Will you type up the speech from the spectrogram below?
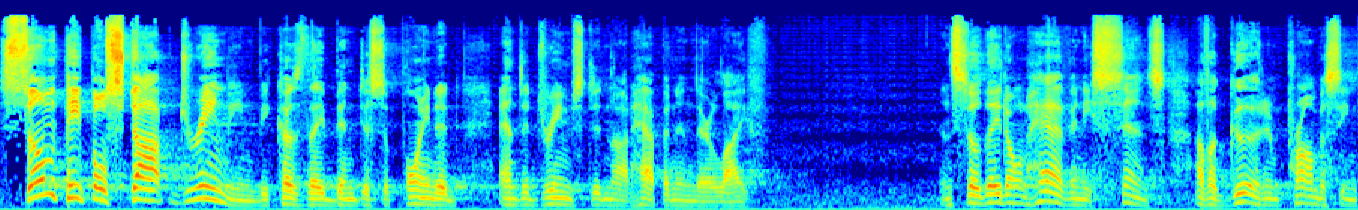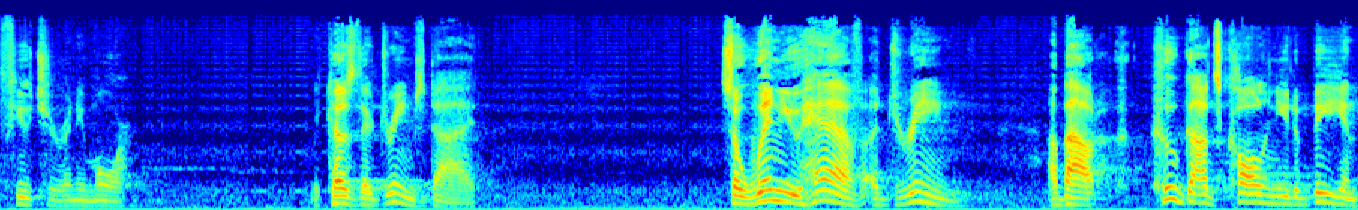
Some people stop dreaming because they've been disappointed and the dreams did not happen in their life. And so they don't have any sense of a good and promising future anymore because their dreams died. So when you have a dream about who God's calling you to be and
